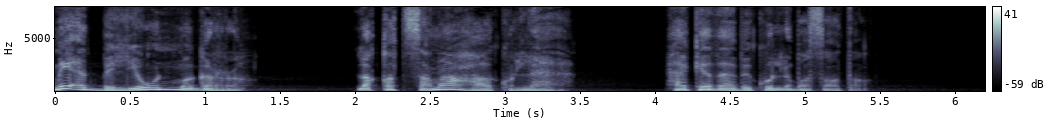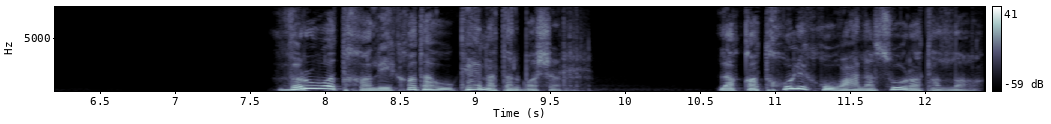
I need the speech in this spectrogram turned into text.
مئة بليون مجرة. لقد صنعها كلها. هكذا بكل بساطة. ذروة خليقته كانت البشر. لقد خلقوا على صورة الله.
